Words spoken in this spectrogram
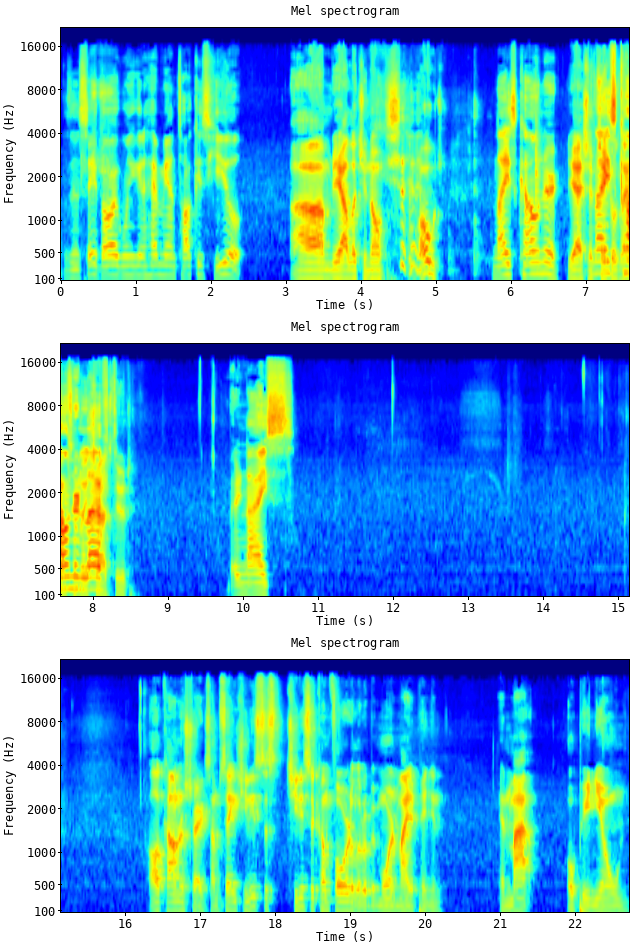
I was gonna say, dog, when you gonna have me on talk his heel? Um, yeah, I'll let you know. oh, Nice counter. yeah, Shevchenko's Nice landing counter some nice left. shots, dude. Very nice. All counter strikes. I'm saying she needs to she needs to come forward a little bit more, in my opinion. In my opinion.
